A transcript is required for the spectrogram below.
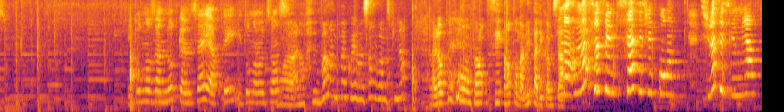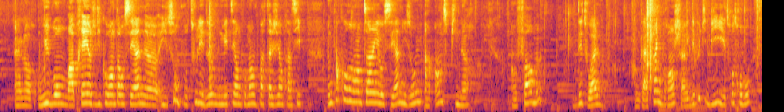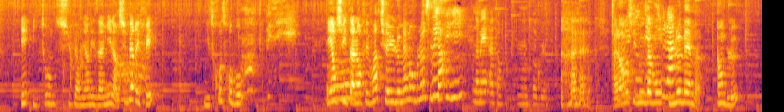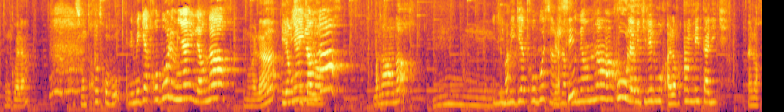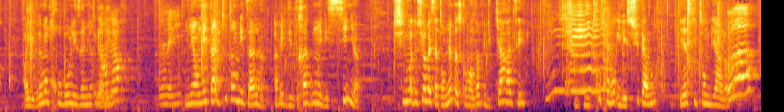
Il tourne dans un autre comme ça et après, il tourne dans l'autre sens. Alors fais voir un peu à quoi il ressemble, Van Spinner. Alors pour Corentin, c'est un, t'en avais pas des comme ça. Non, non, ça c'est ça c'est celui de Corentin. Celui-là c'est celui mien. Alors oui, bon, après, je dis Corentin, Océane, euh, ils sont pour tous les deux, vous mettez en commun, vous partagez en principe. Donc pour Corentin et Océane, ils ont eu un hand spinner en forme d'étoile, donc à 5 branches, avec des petites billes, il est trop trop beau. Et il tourne super bien les amis, il a un super effet. Il est trop trop beau. Et ensuite, alors fais voir, tu as eu le même en bleu, c'est ça essayer Non mais attends, montre bleu. Alors ensuite nous avons le même en bleu. Donc voilà. Ils sont trop trop beaux. Il est méga trop beau, le mien il est en or. Voilà. Et mien, ensuite il est en alors. Il y en a en or. Mmh, Il tu est méga trop beau, c'est un Merci. japonais en or. Ouh là mais qu'il est lourd. Alors un métallique. Alors, oh, il est vraiment trop beau les amis, Il est en regardez. or, mon. Il est en métal, tout en métal, avec des dragons et des signes chinois dessus. Ah bah ça tombe bien parce que Corentin fait du karaté. Il est trop trop beau, il est super lourd. Et est-ce qu'il tourne bien alors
